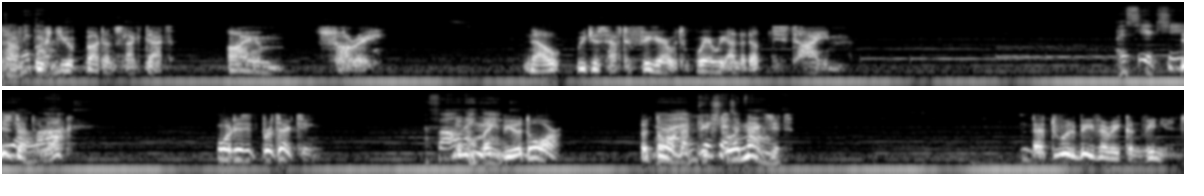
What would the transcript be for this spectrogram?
shouldn't have pushed your buttons like that. I am sorry. Now we just have to figure out where we ended up this time. I see a key, Is a that the lock, lock? What is it protecting? a phone. I Oh, think. maybe a door. A door Uh, that leads sure to an phone. exit. That will be very convenient.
